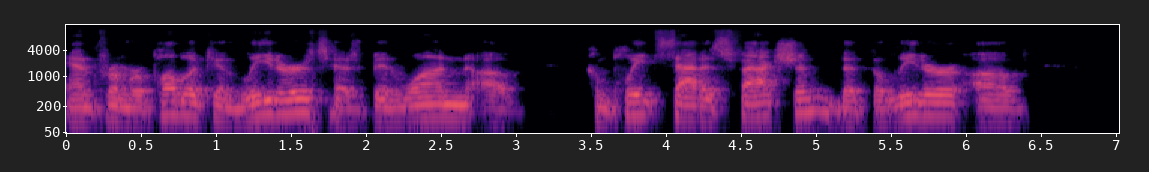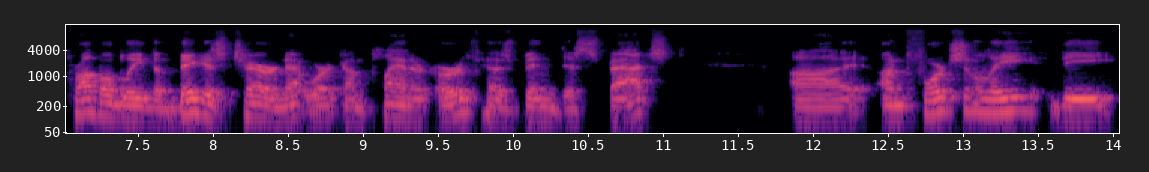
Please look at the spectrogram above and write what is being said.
and from Republican leaders has been one of complete satisfaction that the leader of probably the biggest terror network on planet Earth has been dispatched uh, unfortunately, the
